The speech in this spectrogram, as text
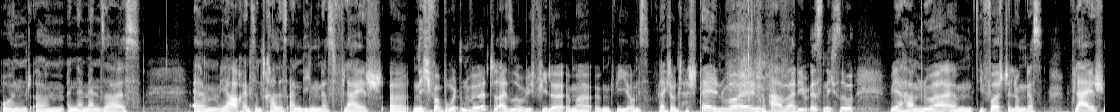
Und ähm, in der Mensa ist ähm, ja auch ein zentrales Anliegen, dass Fleisch äh, nicht verboten wird. Also wie viele immer irgendwie uns vielleicht unterstellen wollen, aber dem ist nicht so. Wir haben nur ähm, die Vorstellung, dass Fleisch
